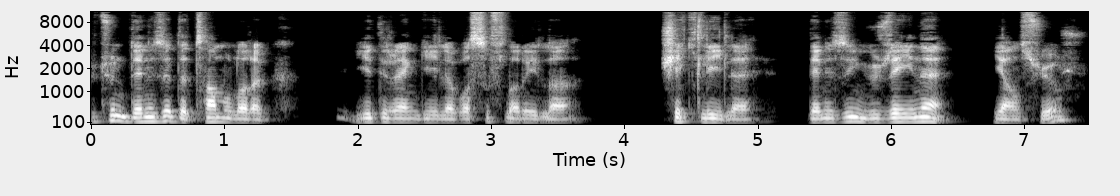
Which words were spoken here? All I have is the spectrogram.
bütün denize de tam olarak yedi rengiyle, vasıflarıyla, şekliyle denizin yüzeyine yansıyor.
